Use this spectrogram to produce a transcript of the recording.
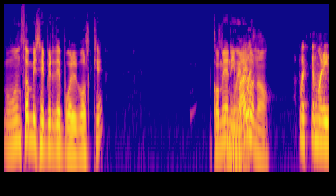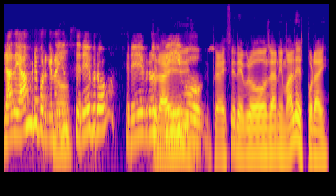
un zombie se pierde por el bosque, ¿come Se animal muere. o no? Pues se morirá de hambre porque no, hay un cerebro. Cerebros Pero hay, vivos. pero hay cerebros de animales por ahí.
